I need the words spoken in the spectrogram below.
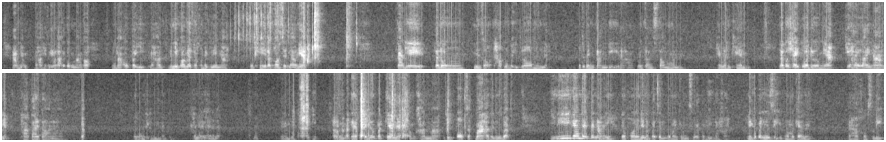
ๆน้ำหยางนะคะอย่างนี้ก็ตาตรงมาก็ลาออกไปอีกนะคะทีนี้พอไม่ใส่คอนแทคเลนส์นะโอเคแล้วพอเสร็จแล้วเนี่ยการที่จะลงดินสอทับลงไปอีกรอบนึงเนี่ยก็จะเป็นการดีนะคะ เป็นการซ้ำมันให้มันเข้ม แล้วก็ใช้ตัวเดิมเนี้ยที่ไฮไลท์หน้าเนี่ยทาใต้ตานะคะลองอีกทีนึงแค่นี้แค่นี้แหละแต่เรื่องปัดแก้มเนี่ยสำคัญมากคือออกจากบ้านอาจจะดูแบบอีนี่แก้มแดงไปไหนแต่พอได้เล่นไปจะรู้ว่ามันกำลังสวยพอดีนะคะนี่ก็เป็นสีพอมาแกนนะคะของสลิก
